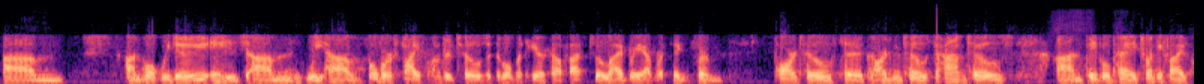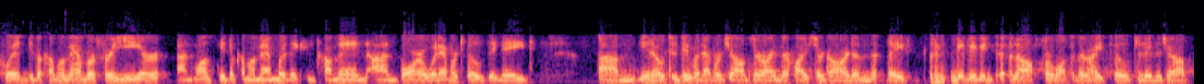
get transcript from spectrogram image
Um, and what we do is um, we have over 500 tools at the moment here at Belfast Tool Library, everything from power tools to garden tools to hand tools. And people pay 25 quid to become a member for a year. And once they become a member, they can come in and borrow whatever tools they need um, you know, to do whatever jobs around their house or garden that they've maybe been putting off for want of the right tool to do the job.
